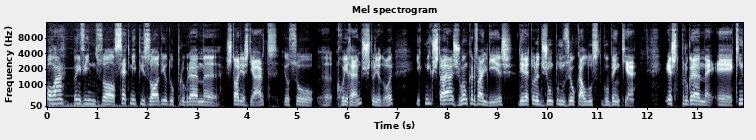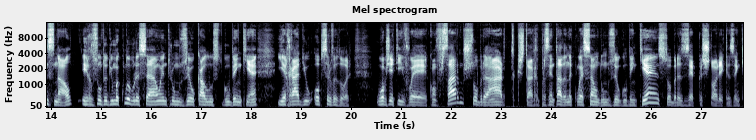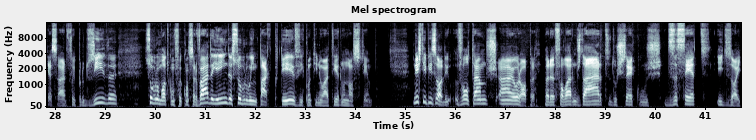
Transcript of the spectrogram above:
Olá, bem-vindos ao sétimo episódio do programa Histórias de Arte. Eu sou uh, Rui Ramos, historiador, e comigo está João Carvalho Dias, diretor adjunto do Museu Calouste de Gulbenkian. Este programa é quinzenal e resulta de uma colaboração entre o Museu Calouste de Gulbenkian e a Rádio Observador. O objetivo é conversarmos sobre a arte que está representada na coleção do Museu Gulbenkian, sobre as épocas históricas em que essa arte foi produzida, sobre o modo como foi conservada e ainda sobre o impacto que teve e continua a ter no nosso tempo. Neste episódio, voltamos à Europa para falarmos da arte dos séculos XVII e XVIII.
